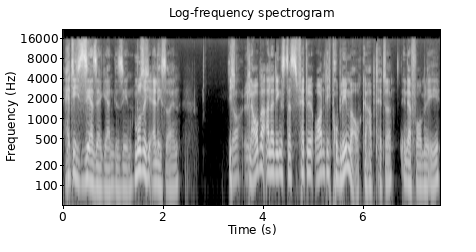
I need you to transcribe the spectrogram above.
Hätte ich sehr, sehr gern gesehen, muss ich ehrlich sein. Ich ja, glaube allerdings, dass Vettel ordentlich Probleme auch gehabt hätte in der Formel E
